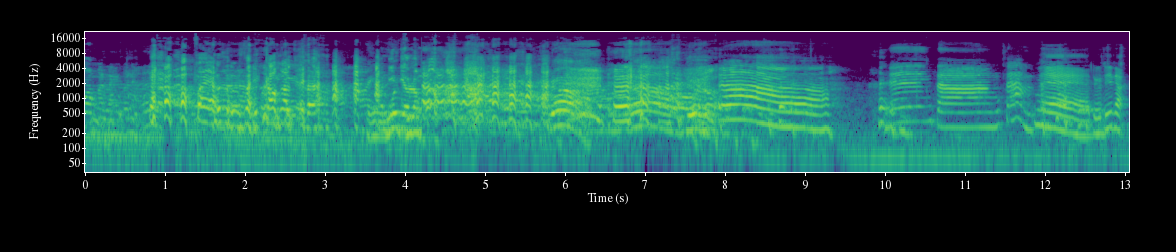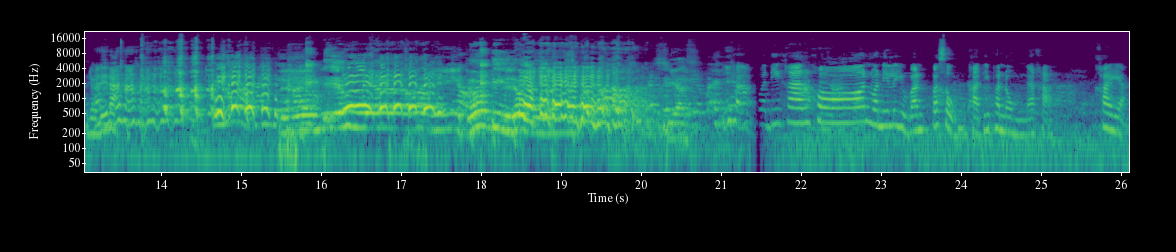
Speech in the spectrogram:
กล้องอะไรก็เนี่ยไปเอาสูงใส่กล้องอะไรมันนิดเดียวลงก็อ่าหนึ่งสองสาม แหม่ดูดิน่ะ ดูดิน่ะเดียวเดียว โชคดีโชคดีเชียสวัสดีค่ะทุกคน วันนี้เราอยู่บ้านประสมค่ะที่พนมนะคะ ใครอะ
